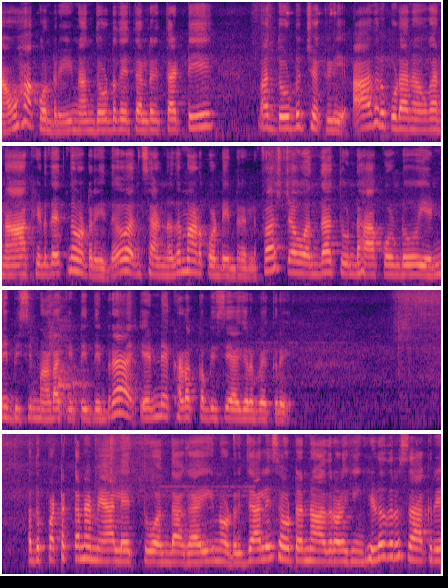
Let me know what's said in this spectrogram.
ನಾವು ಹಾಕೊಂಡ್ರಿ. ಈಗ ನಾನು ದೊಡ್ಡದೈತಲ್ರಿ ತಟ್ಟಿ ಮತ್ತು ದೊಡ್ಡ ಚಕ್ಲಿ. ಆದರೂ ಕೂಡ ನಮ್ಗೆ ನಾಲ್ಕು ಹಿಡ್ದೈತೆ ನೋಡ್ರಿ ಇದು. ಒಂದು ಸಣ್ಣದು ಮಾಡ್ಕೊಂಡಿನಿ ರೀ ಅಲ್ಲಿ ಫಸ್ಟ್ ಒಂದು ತುಂಡು ಹಾಕ್ಕೊಂಡು ಎಣ್ಣೆ ಬಿಸಿ ಮಾಡಕ್ಕೆ ಇಟ್ಟಿದ್ದೀನಿ ರೀ ಎಣ್ಣೆ ಖಡಕ್ಕೆ ಬಿಸಿ ಆಗಿರ್ಬೇಕು ರೀ ಅದು ಪಟಕ್ಕನ ಮ್ಯಾಲೆ ಎತ್ತು ಅಂದಾಗ, ಈಗ ನೋಡ್ರಿ ಜಾಲಿ ಸೌಟನ್ನು ಅದ್ರೊಳಗೆ ಹಿಂಗೆ ಹಿಡಿದ್ರೆ ಸಾಕ್ರಿ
